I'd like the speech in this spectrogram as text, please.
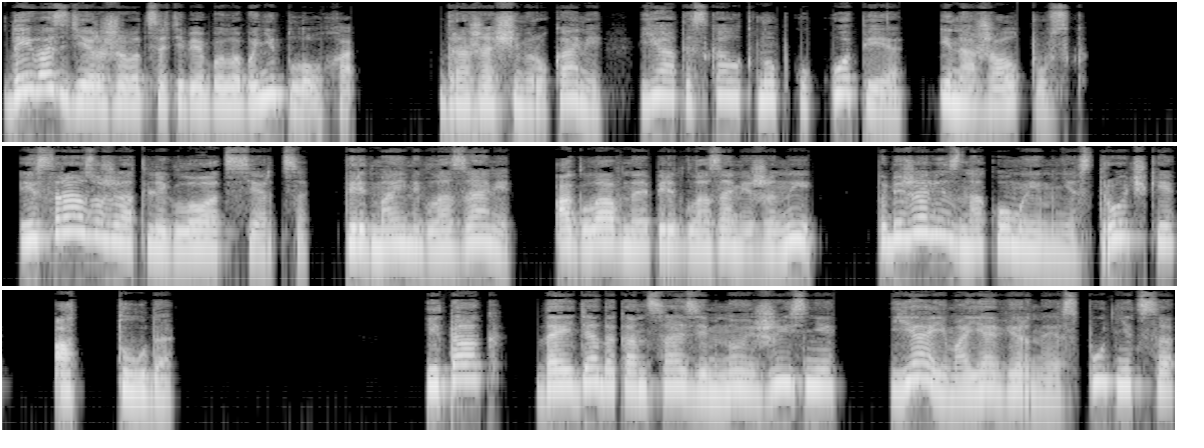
Да и воздерживаться тебе было бы неплохо. Дрожащими руками я отыскал кнопку «Копия» и нажал «Пуск». И сразу же отлегло от сердца. Перед моими глазами, а главное, перед глазами жены, побежали знакомые мне строчки оттуда. Итак, дойдя до конца земной жизни, я и моя верная спутница,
